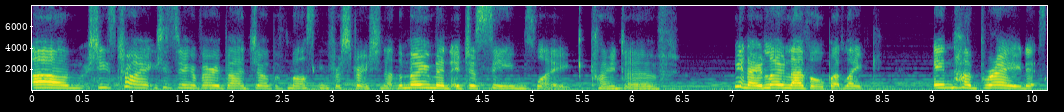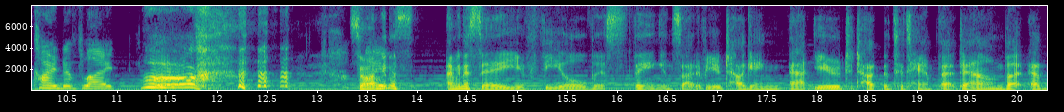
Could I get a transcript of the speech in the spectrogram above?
Um, she's trying she's doing a very bad job of masking frustration. At the moment it just seems like kind of you know, low level, but like in her brain it's kind of like So I'm gonna I'm gonna say you feel this thing inside of you tugging at you to tu- to tamp that down, but a-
